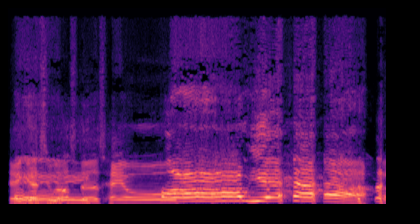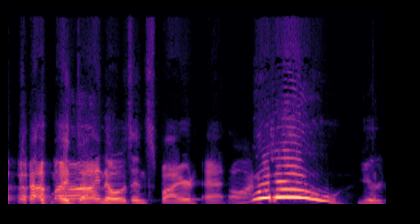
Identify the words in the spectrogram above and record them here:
Hey, guess who else does? Hey, oh, Oh yeah! got my Dinos inspired hat on. Woo! Your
